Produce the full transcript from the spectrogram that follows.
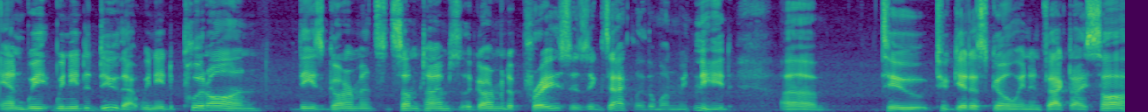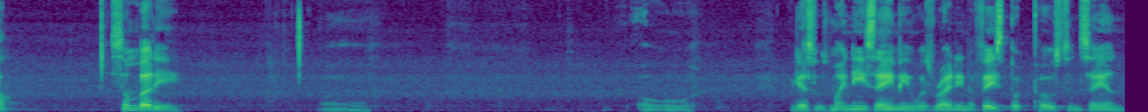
and we, we need to do that. We need to put on these garments. Sometimes the garment of praise is exactly the one we need um, to to get us going. In fact, I saw somebody. Uh, oh I guess it was my niece Amy was writing a Facebook post and saying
